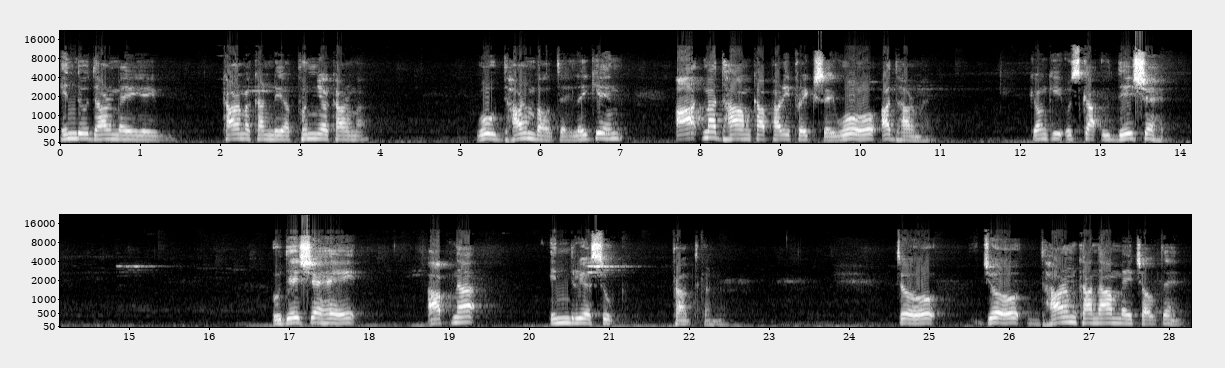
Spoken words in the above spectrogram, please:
हिंदू धर्म में ये कर्म खंड या पुण्य कर्म, वो धर्म बोलते लेकिन आत्मा धाम का परिप्रेक्ष्य वो अधर्म है, क्योंकि उसका उद्देश्य है। उद्देश्य है अपना इंद्रिय सुख प्राप्त करना। तो जो धर्म का नाम में चलते हैं,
